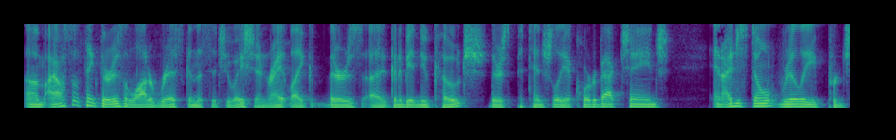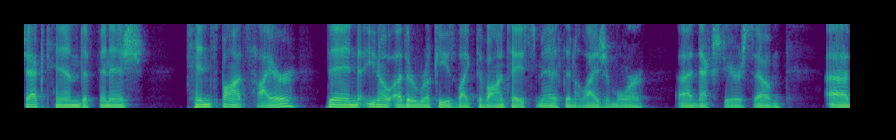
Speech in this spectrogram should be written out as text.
Um, I also think there is a lot of risk in the situation, right? Like there's uh, going to be a new coach. There's potentially a quarterback change and I just don't really project him to finish 10 spots higher than, you know, other rookies like DeVonta Smith and Elijah Moore uh, next year. So uh,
